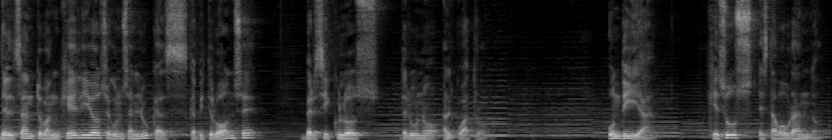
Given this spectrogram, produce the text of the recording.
Del Santo Evangelio según San Lucas, capítulo 11, versículos del 1 al 4. Un día, Jesús estaba orando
